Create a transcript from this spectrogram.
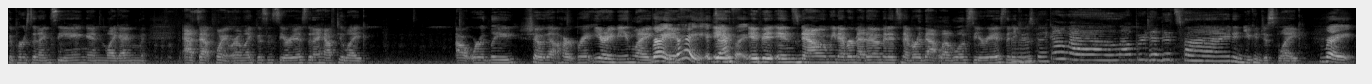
the person I'm seeing and like I'm at that point where I'm like this is serious then I have to like outwardly show that heartbreak you know what I mean like right, if, right, if, exactly. if it ends now and we never met him and it's never that level of serious then you Mhm. can just be like oh well I'll pretend it's fine and you can just like right,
